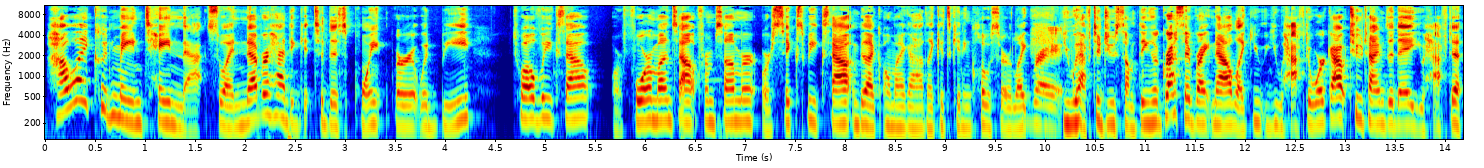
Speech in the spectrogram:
how I could maintain that so I never had to get to this point where it would be 12 weeks out or four months out from summer or six weeks out and be like, oh my God, like it's getting closer. Like Right. you have to do something aggressive right now. Like you, you have to work out two times a day. You have to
